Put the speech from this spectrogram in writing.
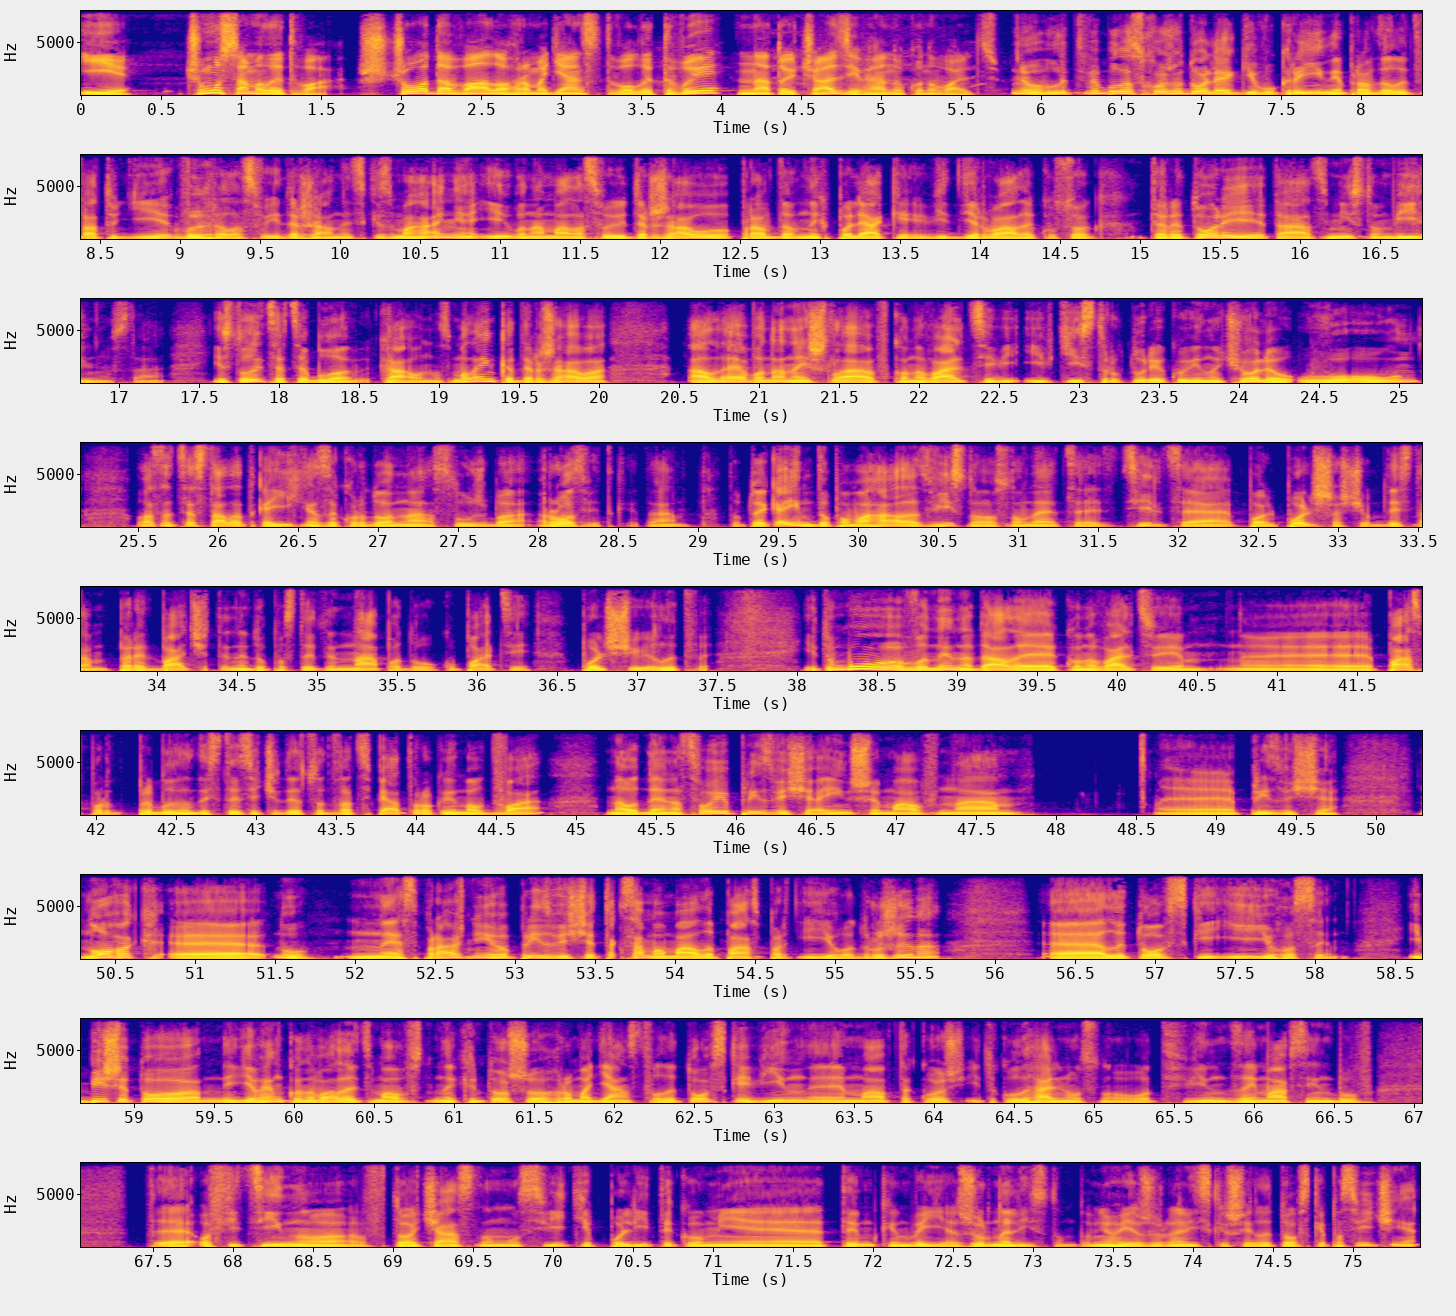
І Чому саме Литва? Що давало громадянство Литви на той час Євгену Коновальцю? Ну, в Литві була схожа доля, як і в Україні. Правда, Литва тоді виграла свої державницькі змагання, і вона мала свою державу. Правда, в них поляки відірвали кусок території та з містом Вільнюс. Та. І столиця це було Каунас. Маленька держава, але вона знайшла в Коновальцеві і в тій структурі, яку він очолював, у ВООУН, власне, це стала така їхня закордонна служба розвідки. Та? Тобто, яка їм допомагала, звісно, основне це ціль це Польща, щоб десь там передбачити, не допустити нападу окупації Польщі Литви. І тому вони надали Коновальцеві е, паспорт приблизно десь 1925 року. Він мав два на одне на своє прізвище, а інше мав на е, прізвище. Новак, е, ну, не справжнє його прізвище, так само мали паспорт і його дружина е, Литовський, і його син. І більше того, Євген Коновалець мав, крім того, що громадянство литовське, він е, мав також і таку легальну основу. От він займався, він був офіційно в тогочасному світі політиком є тим, ким ви є, журналістом. В нього є журналістське ще й литовське посвідчення,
